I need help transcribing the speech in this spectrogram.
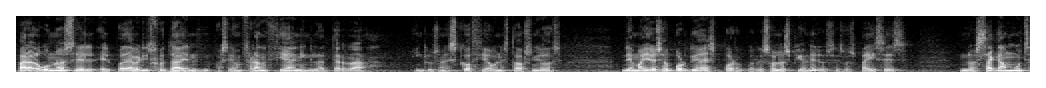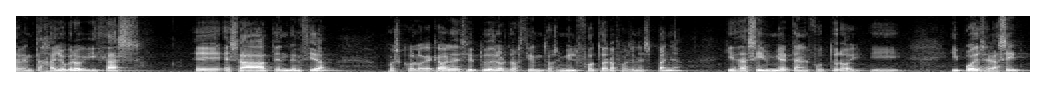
para algunos el, poder haber disfrutado en, pues, en Francia, en Inglaterra, incluso en Escocia o en Estados Unidos, de mayores oportunidades porque son los pioneros. Esos países nos sacan mucha ventaja. Yo creo que quizás eh, esa tendencia, pues con lo que acabas de decir tú de los 200.000 fotógrafos en España, quizás se invierta en el futuro y, puede ser así.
